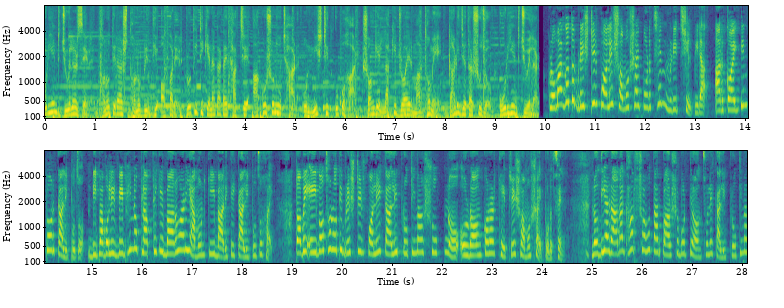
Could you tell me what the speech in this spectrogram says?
ওরিয়েন্ট জুয়েলার্সের ধনতেরাস ধনবৃদ্ধি অফারের প্রতিটি কেনাকাটায় থাকছে আকর্ষণীয় ছাড় ও নিশ্চিত উপহার। সঙ্গে লাকি ড্রয়ের মাধ্যমে গাড়ি জেতার সুযোগ ওরিয়েন্ট জুয়েলার ক্রমাগত বৃষ্টির ফলে সমস্যায় পড়েছেন মৃৎশিল্পীরা। আর কয়েকদিন পর কালীপুজো। দীপাবলির বিভিন্ন ক্লাব থেকে বারোয়ারি এমনকি বাড়িতে কালীপুজো হয়। তবে এই বছর অতি বৃষ্টির ফলে কালী প্রতিমা শুকনো ও রং করার ক্ষেত্রে সমস্যায় পড়েছেন। নদিয়া রানাঘাট সহ তার পার্শ্ববর্তী অঞ্চলে কালী প্রতিমা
